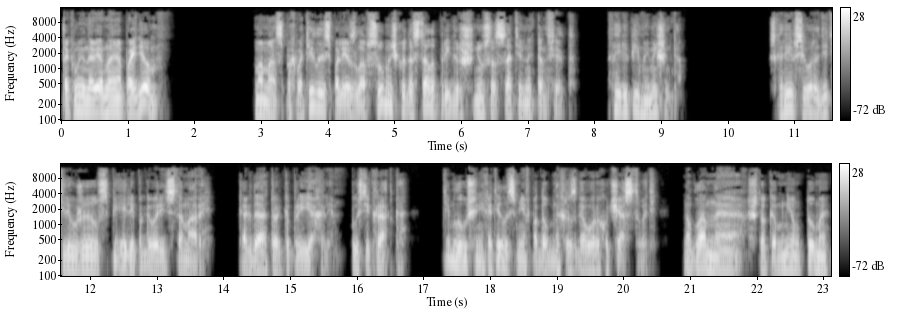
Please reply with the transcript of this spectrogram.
так мы, наверное, пойдем? Мама спохватилась, полезла в сумочку и достала пригоршню сосательных конфет. — Твои любимые, Мишенька. Скорее всего, родители уже успели поговорить с Тамарой, когда только приехали, пусть и кратко. Тем лучше не хотелось мне в подобных разговорах участвовать. Но главное, что ко мне у Томы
